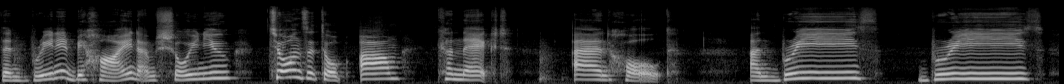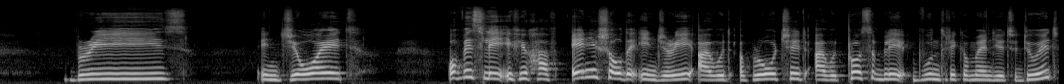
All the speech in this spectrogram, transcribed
then bring it behind, I'm showing you, turn the top arm, connect and hold. And breathe, breathe, breathe, enjoy it, Obviously, if you have any shoulder injury, I would approach it. I would possibly wouldn't recommend you to do it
